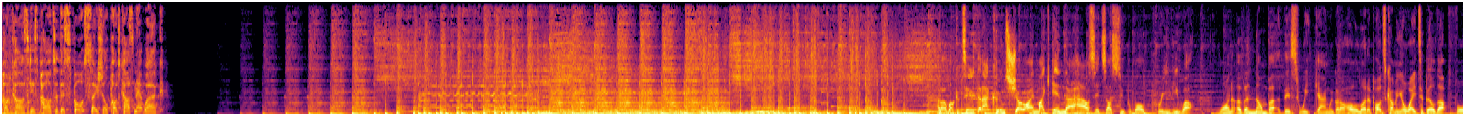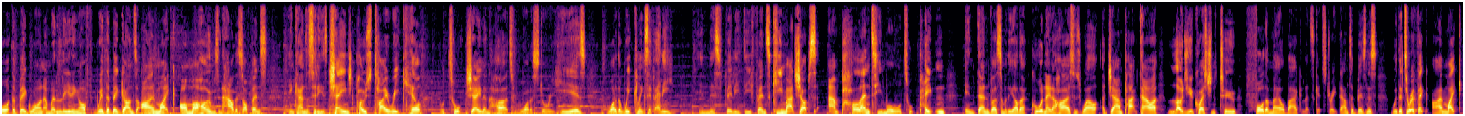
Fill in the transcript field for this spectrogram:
podcast is part of the Sports Social Podcast Network. Hello and welcome to the Nat Coombs Show. I'm Mike in the house. It's our Super Bowl preview. Well, one of a number this week, gang. We've got a whole lot of pods coming your way to build up for the big one, and we're leading off with the big guns. I'm Mike on Mahomes and how this offense in Kansas City has changed post Tyreek Hill. We'll talk Jalen Hurts. What a story he is. What are the weak links, if any, in this Philly defense? Key matchups and plenty more. We'll talk Peyton in Denver, some of the other coordinator hires as well. A jam packed hour, loads of your questions too for the mailbag. Let's get straight down to business with the terrific. I'm Mike.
